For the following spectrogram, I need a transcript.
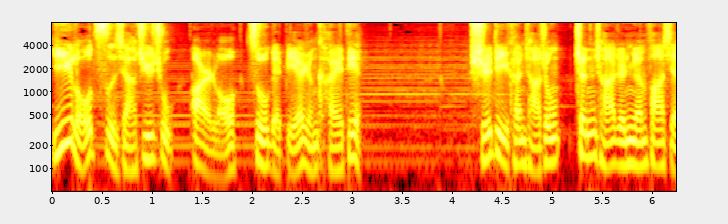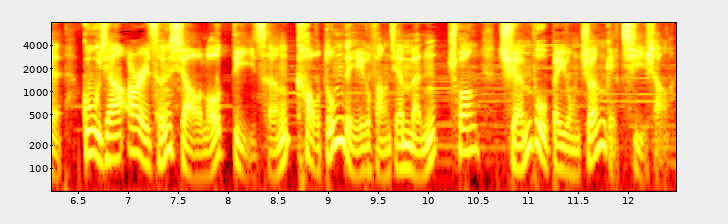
一楼自家居住，二楼租给别人开店。实地勘查中，侦查人员发现顾家二层小楼底层靠东的一个房间门窗全部被用砖给砌上了，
